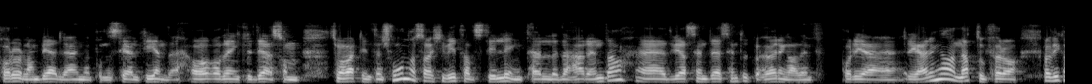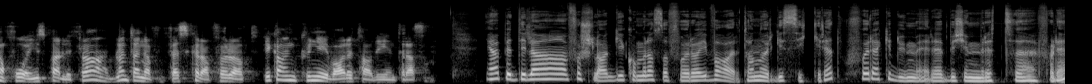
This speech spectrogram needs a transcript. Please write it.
forholdene bedre enn en potensiell fiende. Og, og, Det er egentlig det som, som, har vært intensjonen. og Så har ikke vi tatt stilling til det her enda. Eh, vi har sendt, det sendt ut på høring av den forrige regjeringa, nettopp for, for at vi kan få innspill fra bl.a. fiskere, for at vi kan kunne ivareta de interessene. Ja, Bedila, Forslaget kommer altså for å ivareta Norges sikkerhet. Hvorfor er ikke du mer bekymret eh, for det?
